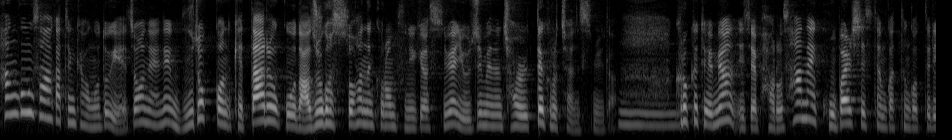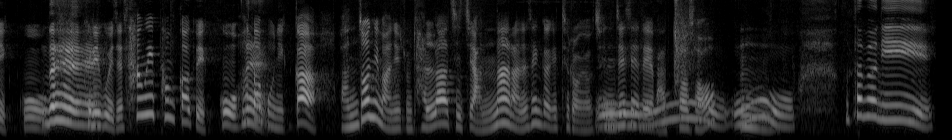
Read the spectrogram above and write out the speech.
항공사 같은 경우도 예전에는 무조건 이렇게 따르고 나 죽었어 하는 그런 분위기였으면 요즘에는 절대 그렇지 않습니다. 음. 그렇게 되면 이제 바로 사내 고발 시스템 같은 것들이 있고 네. 그리고 이제 상위 평가도 있고 하다 네. 보니까 완전히 많이 좀 달라지지 않나라는 생각이 들어요. 젠지 세대에 오, 맞춰서. 음. 오. 그렇다면 이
